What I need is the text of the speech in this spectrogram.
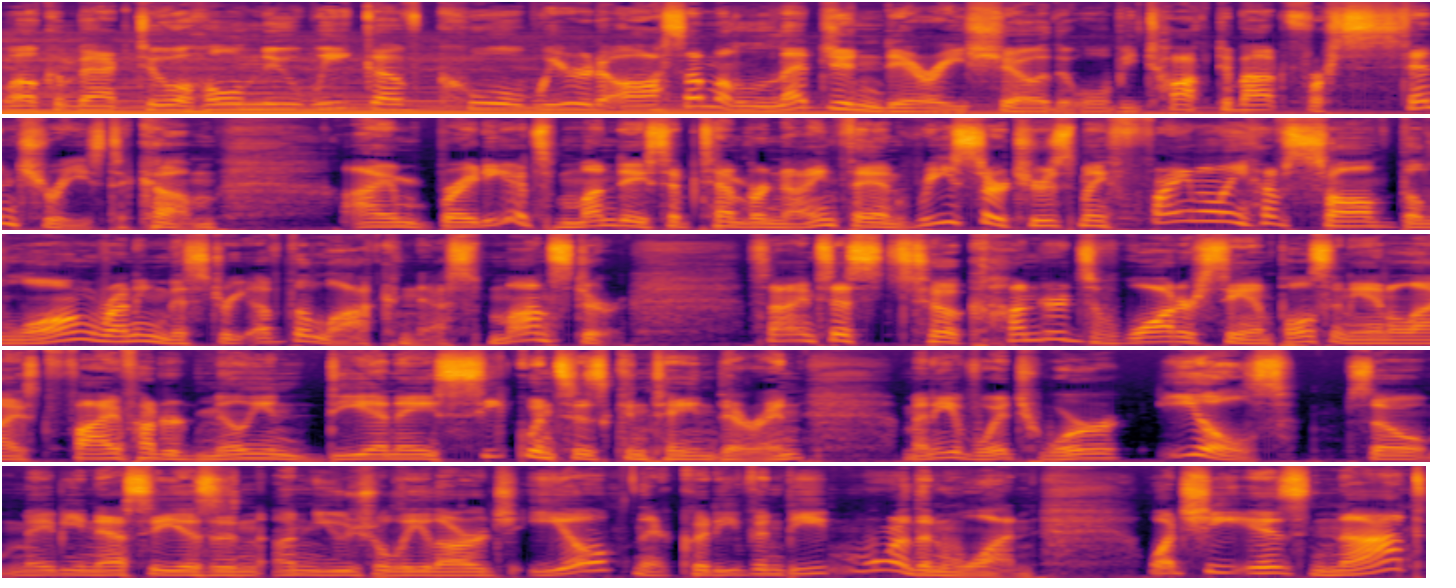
Welcome back to a whole new week of Cool, Weird, Awesome, a legendary show that will be talked about for centuries to come. I'm Brady. It's Monday, September 9th, and researchers may finally have solved the long running mystery of the Loch Ness Monster. Scientists took hundreds of water samples and analyzed 500 million DNA sequences contained therein, many of which were eels. So maybe Nessie is an unusually large eel. There could even be more than one. What she is not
